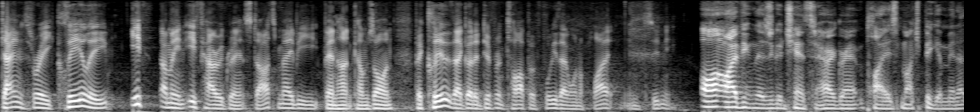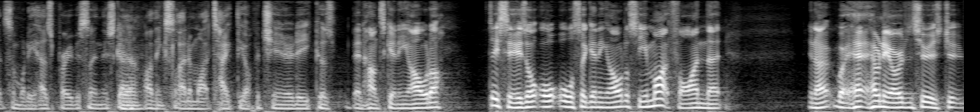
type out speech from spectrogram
Game three, clearly, if I mean if Harry Grant starts, maybe Ben Hunt comes on, but clearly they got a different type of footy they want to play in Sydney. I I think there's a good chance that Harry Grant plays much bigger minutes than what he has previously in this game. Yeah. I think Slater might take the opportunity because Ben Hunt's getting older. DC is al- al- also getting older, so you might find that, you know, wait, how, how many Origin series do,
